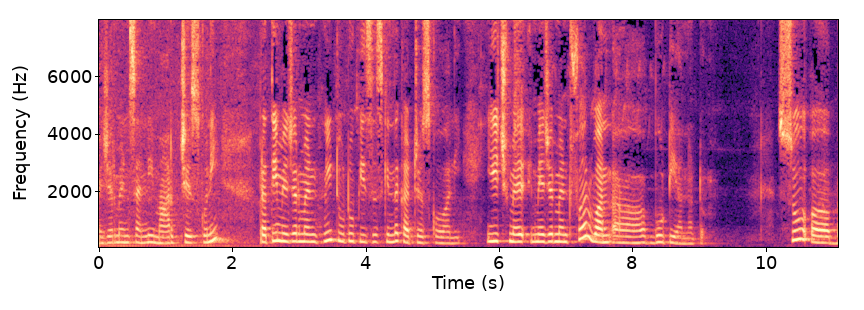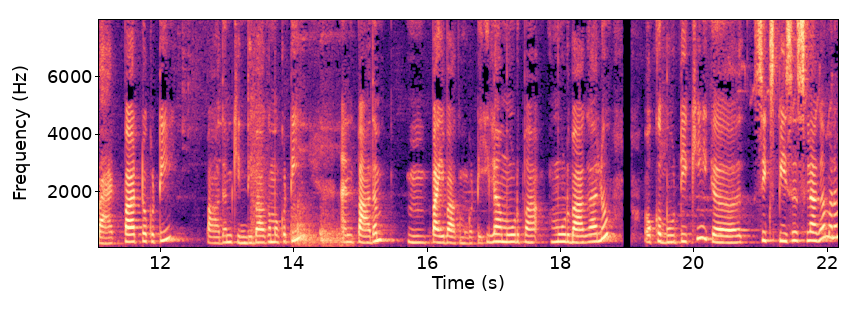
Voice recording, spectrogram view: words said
మెజర్మెంట్స్ అన్నీ మార్క్ చేసుకొని ప్రతి మెజర్మెంట్ని టూ టూ పీసెస్ కింద కట్ చేసుకోవాలి. ఈచ్ మె మెజర్మెంట్ ఫర్ వన్ బూటీ అన్నట్టు. సో బ్యాక్ పార్ట్ ఒకటి పాదం కింది భాగం ఒకటి అండ్ పాదం పై భాగం ఒకటి. ఇలా మూడు పా మూడు భాగాలు ఒక బూటీకి సిక్స్ పీసెస్ లాగా మనం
